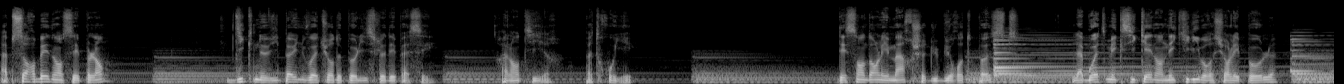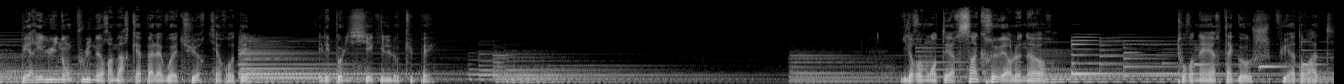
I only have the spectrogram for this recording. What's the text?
Absorbé dans ses plans, Dick ne vit pas une voiture de police le dépasser, ralentir, patrouiller. Descendant les marches du bureau de poste, la boîte mexicaine en équilibre sur l'épaule, Perry lui non plus ne remarqua pas la voiture qui rôdait et les policiers qui l'occupaient. Ils remontèrent cinq rues vers le nord, tournèrent à gauche puis à droite,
